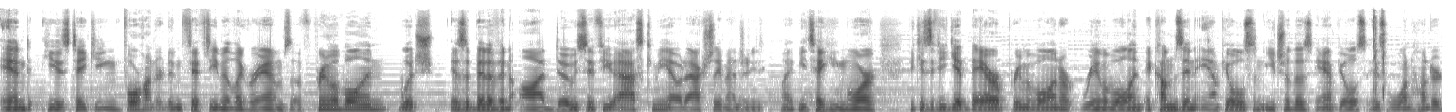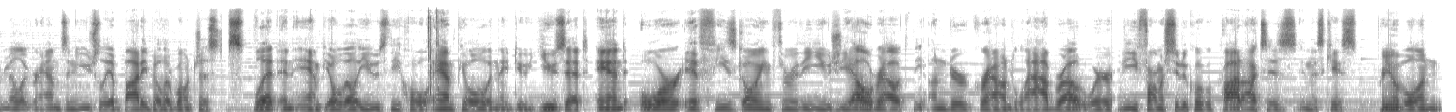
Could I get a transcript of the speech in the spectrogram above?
And he is taking 450 milligrams of primobolan, which is a bit of an odd dose if you ask me. I would actually imagine he might be taking more because if you get Bayer primobolan or rimobolan, it comes in ampules, and each of those ampules is 100 milligrams. And usually a bodybuilder won't just split an ampule; they'll use the whole ampule when they do use it. And or if he's going through the UGL route, the underground lab route, where the pharmaceutical product is, in this case, primobolan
